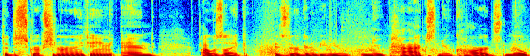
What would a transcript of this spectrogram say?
the description or anything, and I was like, is there going to be new new packs, new cards? Nope.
